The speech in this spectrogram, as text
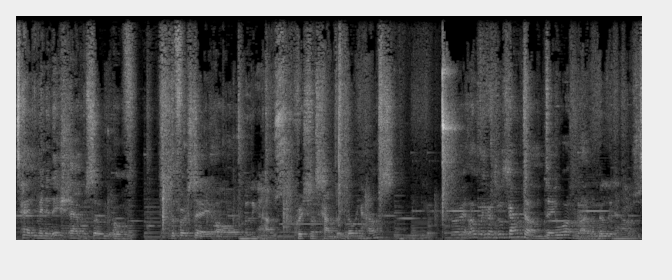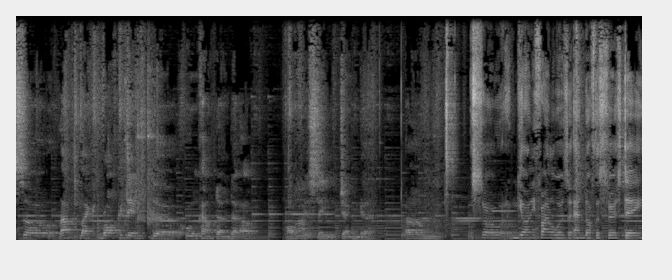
10 minute ish episode of the first day of Building a house. Christmas countdown. Building a house? So yeah, that was the Christmas countdown, day one. I'm building a house. So that like rocketed the cool countdown that up, obviously with Jenga. Um, so you got any final words to end off this first day?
